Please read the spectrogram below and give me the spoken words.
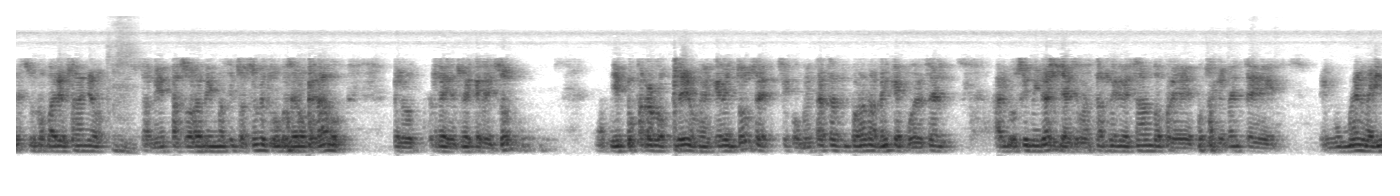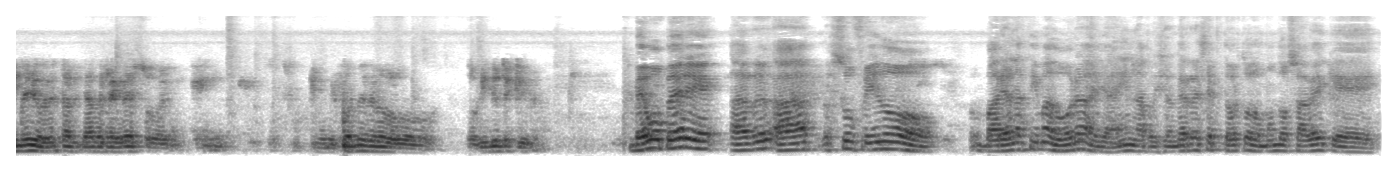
Desde unos varios años también pasó la misma situación que tuvo que ser operado, pero regresó a tiempo para los pleos en aquel entonces. Se comenta esta temporada también que puede ser algo similar, ya que va a estar regresando posiblemente en un mes, y medio debe estar ya de regreso en, en, uniforme de los, los indios de Cleveland. Bebo Pérez ha, ha, sufrido varias lastimadoras allá en la posición de receptor. Todo el mundo sabe que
